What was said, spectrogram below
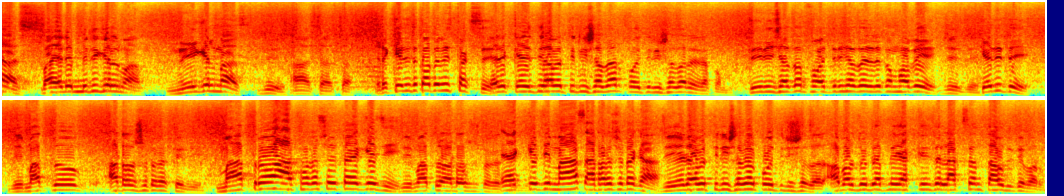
মাছ? ভাই এটা মেডিকেল মাছ। মৃগেল মাছ? জি। আচ্ছা আচ্ছা। এটা কেজিতে কত পিস থাকছে? এটা কেজিতে হবে তিরিশ হাজার পঁয়ত্রিশ হাজার এরকম। তিরিশ হাজার পঁয়ত্রিশ হাজার এরকম হবে? জি জি। কেজিতে? জি মাত্র আঠারোশো টাকা কেজি। মাত্র আঠারোশো টাকা কেজি? জি মাত্র আঠারোশো টাকা এক কেজি। মাছ আঠারোশো টাকা? জি এটা হবে তিরিশ হাজার পঁয়ত্রিশ হাজার। আবার যদি আপনি এক কেজিতে লাগছেন তাও দিতে পারব।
